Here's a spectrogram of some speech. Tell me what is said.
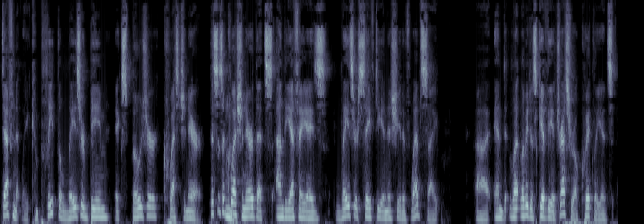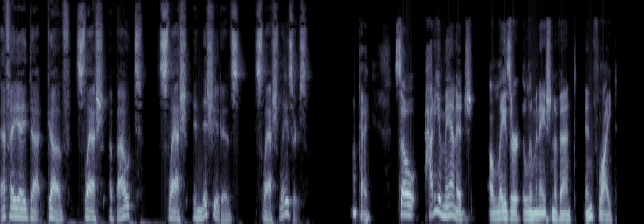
definitely complete the laser beam exposure questionnaire. This is a mm. questionnaire that's on the FAA's Laser Safety Initiative website. Uh, and let, let me just give the address real quickly. It's faa.gov slash about slash initiatives slash lasers. Okay. So, how do you manage a laser illumination event in flight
